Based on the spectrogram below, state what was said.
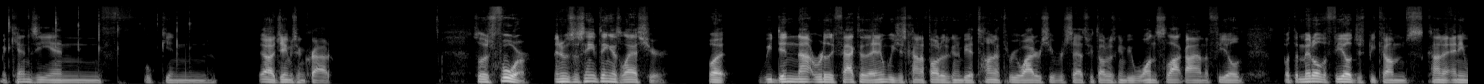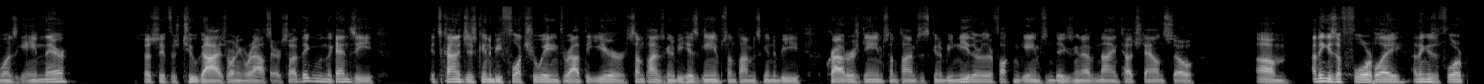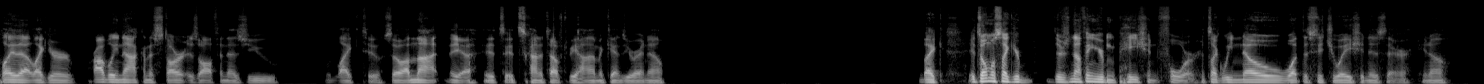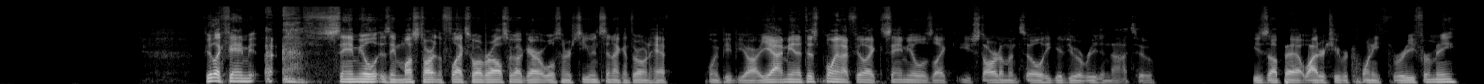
McKenzie and fucking uh, Jameson Crowder. So there's four, and it was the same thing as last year, but we did not really factor that in. We just kind of thought it was going to be a ton of three wide receiver sets. We thought it was going to be one slot guy on the field, but the middle of the field just becomes kind of anyone's game there, especially if there's two guys running routes there. So I think with McKenzie, it's kind of just going to be fluctuating throughout the year. Sometimes it's going to be his game, sometimes it's going to be Crowder's game, sometimes it's going to be neither of their fucking games, and Diggs is going to have nine touchdowns. So um, I think it's a floor play. I think it's a floor play that like you're probably not going to start as often as you would like to. So I'm not. Yeah, it's it's kind of tough to be high on McKenzie right now. Like it's almost like you're there's nothing you're being patient for. It's like we know what the situation is there, you know. I feel like Fam- Samuel is a must start in the flex. However, I also got Garrett Wilson or Stevenson. I can throw in half point PPR. Yeah, I mean at this point, I feel like Samuel is like you start him until he gives you a reason not to. He's up at wide receiver 23 for me.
